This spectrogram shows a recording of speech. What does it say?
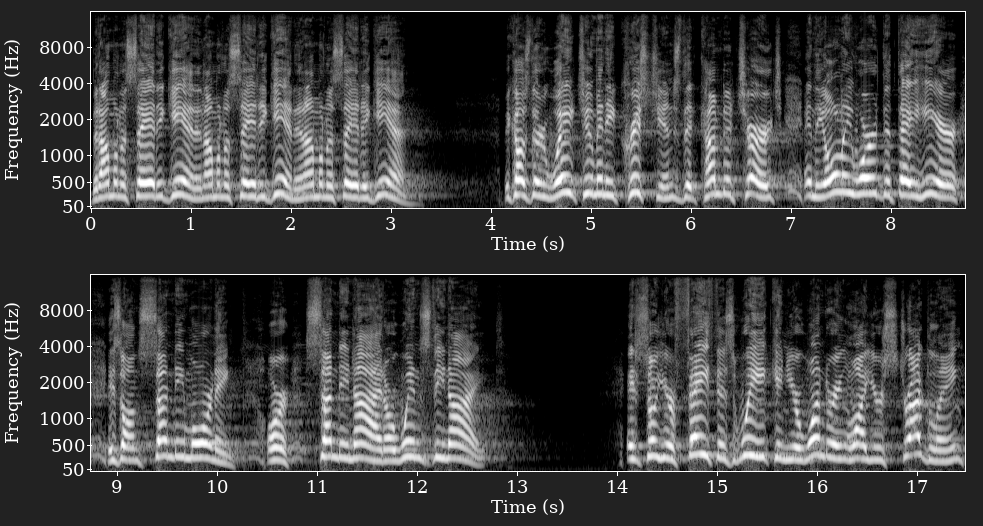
but I'm going to say it again, and I'm going to say it again, and I'm going to say it again. Because there are way too many Christians that come to church, and the only word that they hear is on Sunday morning, or Sunday night, or Wednesday night. And so your faith is weak and you're wondering why you're struggling.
